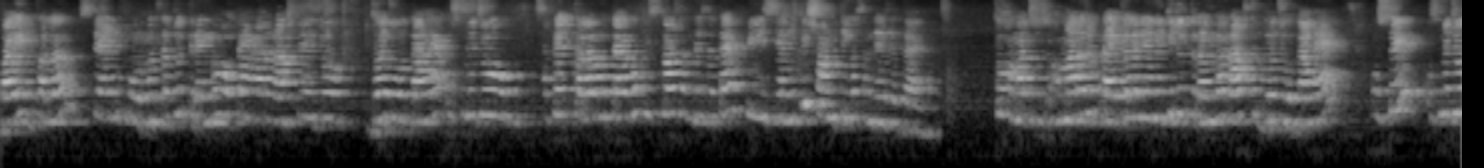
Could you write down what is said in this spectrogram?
white colour stand for मतलब जो तिरंगा होता है, हमारा राष्ट्रीय जो ध्वज होता है, उसमें जो सफ़ेद कलर होता है, वो किसका संदेश देता है? पीस यानी कि शांति का संदेश देता है। तो हमारा हमारा जो ट्राई कलर यानी कि जो तिरंगा राष्ट्र ध्वज होता है उससे उसमें जो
